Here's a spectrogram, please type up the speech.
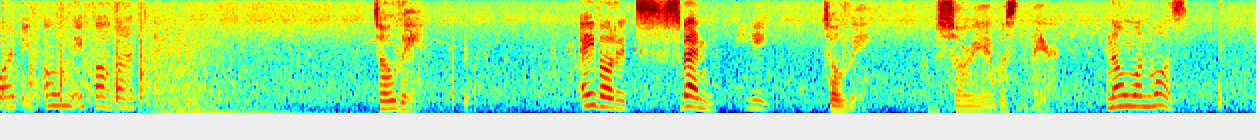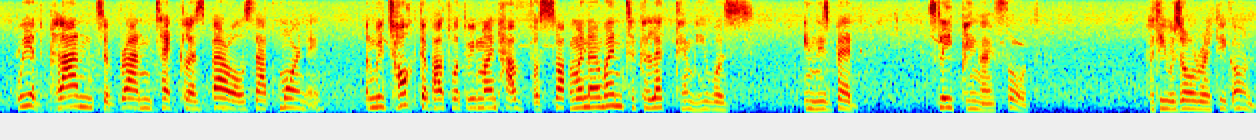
are the only father I've... Eivor, it's Sven. He... Tovi. I'm sorry I wasn't there. No one was. We had planned to brand Tekla's barrels that morning, and we talked about what we might have for supper. And when I went to collect him, he was in his bed. Sleeping, I thought. But he was already gone.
